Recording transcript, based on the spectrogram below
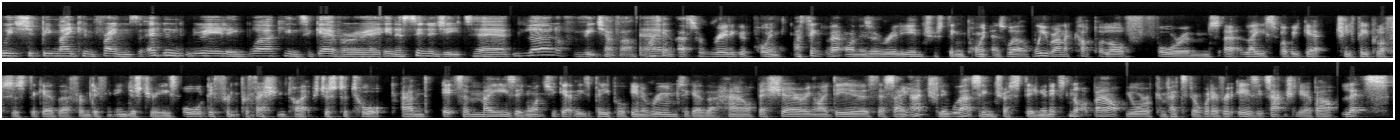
we should be making friends and really working together in a synergy to learn off of each other. Um, I think that's a really good point. I think that one is a really interesting point as well. We run a couple of forums at LACE where we get chief people officers together from different industries or different profession types just to talk. And it's amazing once you get these people in a room together how they're sharing ideas. They're saying, yeah. actually, well, that's interesting. And it's not about your competitor or whatever it is. It's actually about let's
